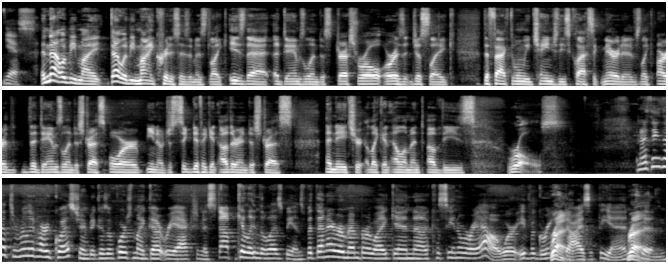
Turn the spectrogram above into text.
Yes. And that would be my that would be my criticism is like is that a damsel in distress role or is it just like the fact that when we change these classic narratives like are the damsel in distress or you know just significant other in distress a nature like an element of these roles. And I think that's a really hard question because, of course, my gut reaction is stop killing the lesbians. But then I remember, like in uh, Casino Royale, where Eva Green Right. dies at the end, Right. and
